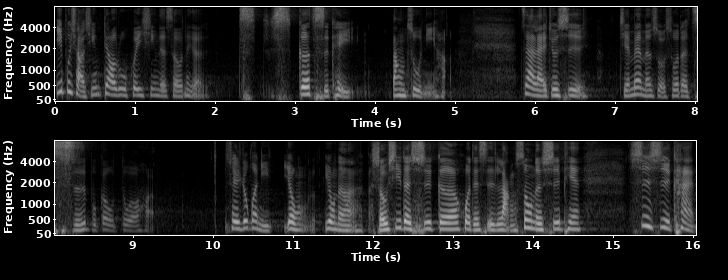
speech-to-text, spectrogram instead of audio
一不小心掉入灰心的时候，那个词歌词可以帮助你哈。再来就是姐妹们所说的词不够多哈，所以如果你用用的熟悉的诗歌或者是朗诵的诗篇，试试看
